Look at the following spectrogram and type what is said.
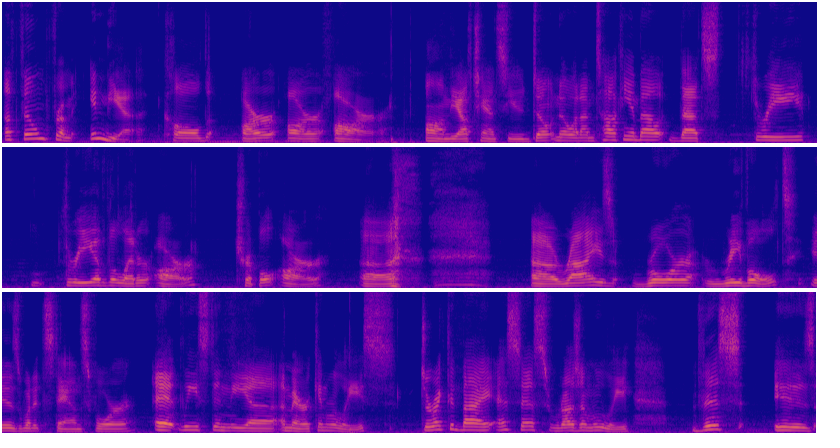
a film from India called RRR. On the off chance you don't know what I'm talking about, that's three three of the letter R, triple R. Uh, uh, Rise, Roar, Revolt is what it stands for, at least in the uh, American release. Directed by S.S. Rajamouli, this is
